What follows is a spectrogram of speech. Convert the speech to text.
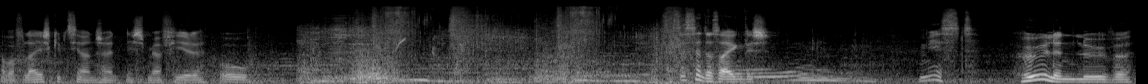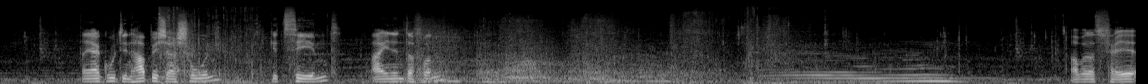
Aber Fleisch gibt es hier anscheinend nicht mehr viel. Oh. Was ist denn das eigentlich? Mist. Höhlenlöwe. Naja gut, den habe ich ja schon gezähmt. Einen davon. Aber das Fell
